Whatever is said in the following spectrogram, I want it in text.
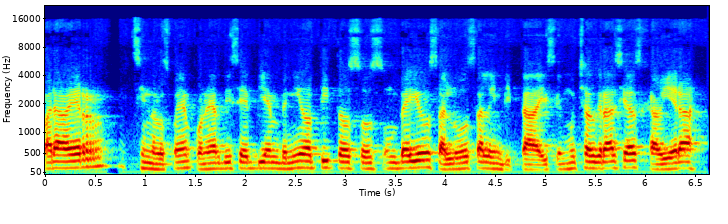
para ver si nos los pueden poner. Dice, bienvenido Tito, sos un bello, saludos a la invitada. Dice, muchas gracias Javiera,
